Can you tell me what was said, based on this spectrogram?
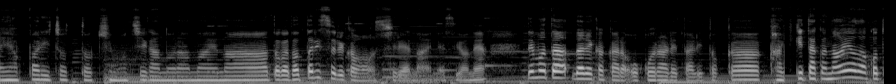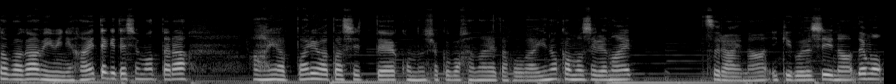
あやっぱりちょっと気持ちが乗らないなとかだったりするかもしれないですよね。でまた誰かから怒られたりとか聞きたくないような言葉が耳に入ってきてしまったらあやっぱり私ってこの職場離れた方がいいのかもしれない。辛いな息苦しいな。でも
